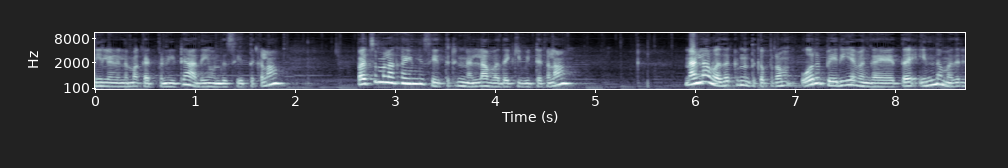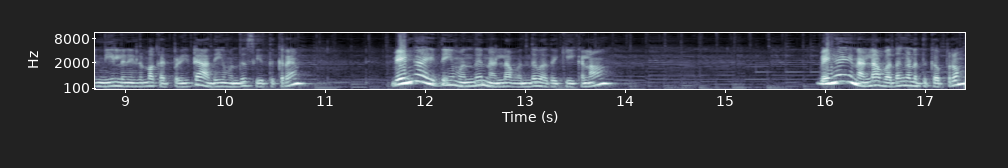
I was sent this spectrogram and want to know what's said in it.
நீல நிலமாக கட் பண்ணிவிட்டு அதையும் வந்து சேர்த்துக்கலாம். பச்சை மிளகாயும் சேர்த்துட்டு நல்லா வதக்கி விட்டுக்கலாம். நல்லா வதக்குனதுக்கப்புறம் ஒரு பெரிய வெங்காயத்தை இந்த மாதிரி நீல நிலமாக கட் பண்ணிவிட்டு அதையும் வந்து சேர்த்துக்கிறேன். வெங்காயத்தையும் வந்து நல்லா வந்து வதக்கிக்கலாம். வெங்காயம் நல்லா வதங்கினதுக்கப்புறம்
